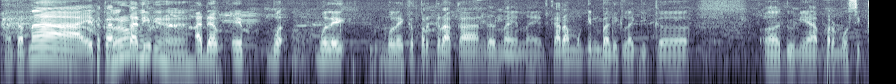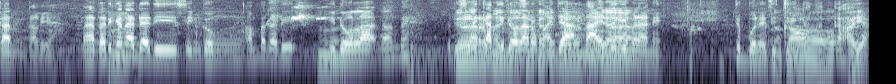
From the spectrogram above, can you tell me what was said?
Mantap. Nah, itu kan Orang tadi mikir, ya. ada eh, mu- mulai mulai ke pergerakan dan lain-lain. Sekarang mungkin balik lagi ke eh, dunia permusikan kali ya. Nah, tadi kan Hmm. ada disinggung apa tadi? Hmm. Idola nanti Idola serikat remaja, idola serikat remaja. idola Nah, itu remaja. gimana nih? Itu boleh diceritakan kah? ah, iya.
